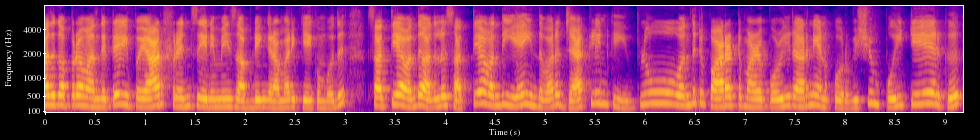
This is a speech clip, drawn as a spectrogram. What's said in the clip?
அதுக்கப்புறம் வந்துட்டு இப்போ யார் ஃப்ரெண்ட்ஸ் எனிமீஸ் அப்படிங்கிற மாதிரி கேட்கும்போது சத்யா வந்து அதில் சத்யா வந்து ஏன் இந்த வாரம் ஜாக்லினுக்கு இவ்வளோ வந்துட்டு பாராட்டு மழை பொழிகிறாருன்னு எனக்கு ஒரு விஷயம் போயிட்டே இருக்குது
